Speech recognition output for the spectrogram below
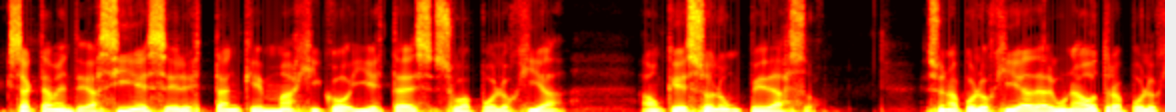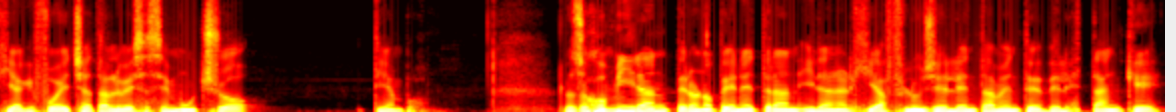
Exactamente, así es el estanque mágico y esta es su apología aunque es solo un pedazo. Es una apología de alguna otra apología que fue hecha tal vez hace mucho tiempo. Los ojos miran pero no penetran y la energía fluye lentamente del estanque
